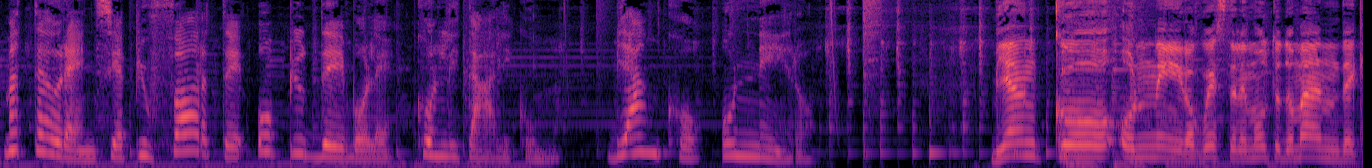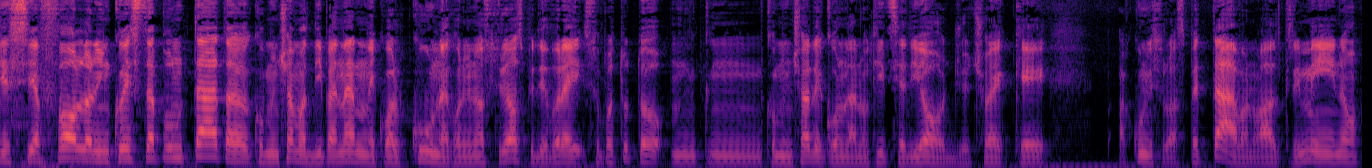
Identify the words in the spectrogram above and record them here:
Matteo Renzi è più forte o più debole con l'Italicum? Bianco o nero? Bianco o nero? Queste le molte domande che si affollano in questa puntata. Cominciamo a dipanarne qualcuna con i nostri ospiti. Vorrei soprattutto mh, mm, mm, cominciare con la notizia di oggi, cioè che alcuni se lo aspettavano, altri meno.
